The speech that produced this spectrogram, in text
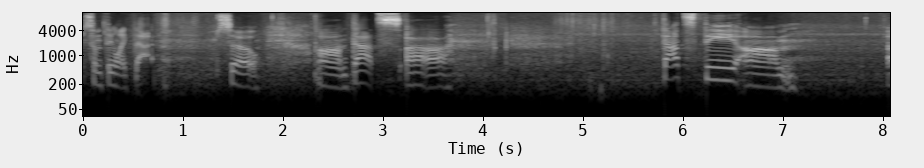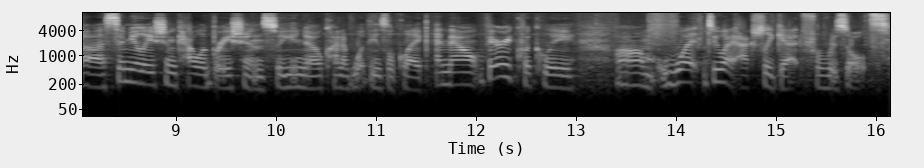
something like that. So um, that's, uh, that's the, um, uh, simulation calibration so you know kind of what these look like. And now, very quickly, um, what do I actually get for results?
